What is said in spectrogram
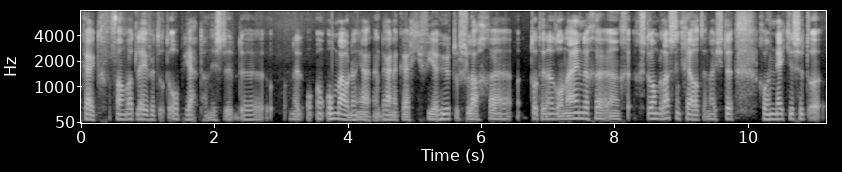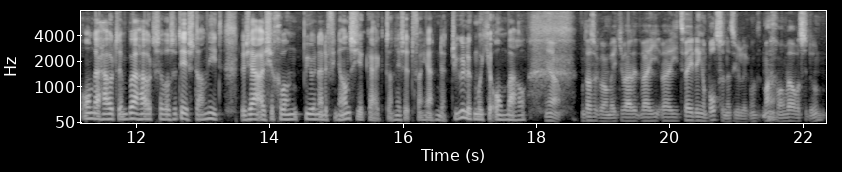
kijkt van wat levert het op, ja, dan is de, de, o- ombouw, dan, ja, dan, daarna krijg je via huurtoeslag eh, tot in het oneindige een ge- gestroomd belastinggeld. En als je de, gewoon netjes het eh, onderhoudt en behoudt zoals het is, dan niet. Dus ja, als je gewoon puur naar de financiën kijkt, dan is het van ja, natuurlijk moet je ombouwen. Ja, want dat is ook wel een beetje waar, het- waar, die- waar twee dingen botsen natuurlijk. Want het mag gewoon wel wat ze doen.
